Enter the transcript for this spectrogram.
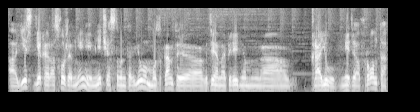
а, есть некое расхожее мнение, и мне часто в интервью музыканты, а, где на переднем а, краю медиафронта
